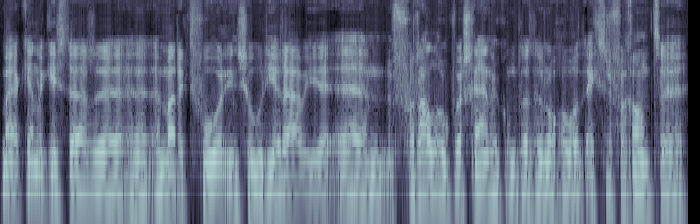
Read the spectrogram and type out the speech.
Maar ja, kennelijk is daar een markt voor in Saoedi-Arabië. En vooral ook waarschijnlijk omdat er nogal wat extravagante...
